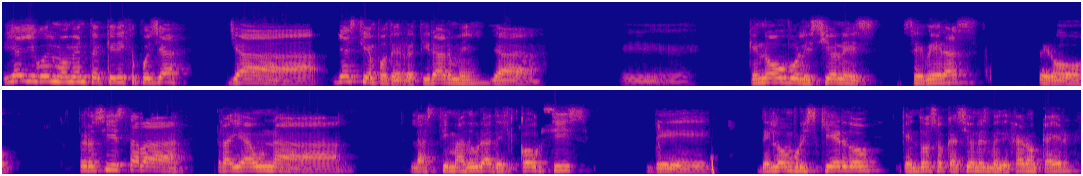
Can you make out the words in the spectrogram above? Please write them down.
ya llegó el momento en que dije, pues ya, ya, ya es tiempo de retirarme, ya eh, que no hubo lesiones severas, pero, pero sí estaba, traía una lastimadura del coxis, de, del hombro izquierdo, que en dos ocasiones me dejaron caer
